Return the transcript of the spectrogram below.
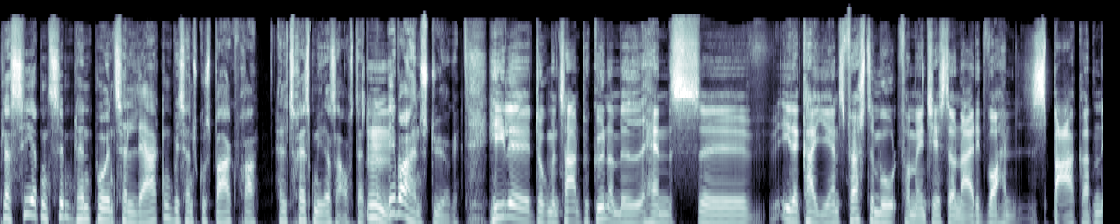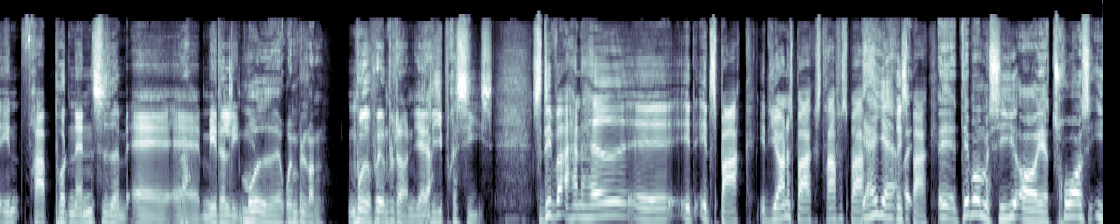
placere den simpelthen på en tallerken, hvis han skulle sparke fra 50 meters afstand. Mm. Det var hans styrke. Hele dokumentaren begynder med hans øh, et af karrierens første mål for Manchester United, hvor han sparker den ind fra på den anden side af, af ja. midterlinjen. Mod øh, Wimbledon. Mod Wimbledon, ja, ja, lige præcis. Så det var, han havde øh, et, et spark, et hjørnespark, straffespark, Ja, ja, frispark. og, øh, det må man sige, og jeg tror også i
